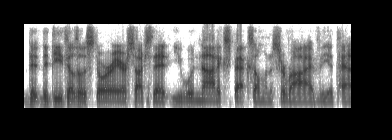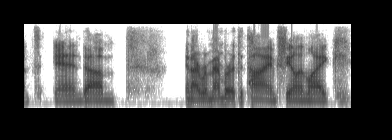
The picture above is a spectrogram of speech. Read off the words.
the, the details of the story are such that you would not expect someone to survive the attempt. And, um, and I remember at the time feeling like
